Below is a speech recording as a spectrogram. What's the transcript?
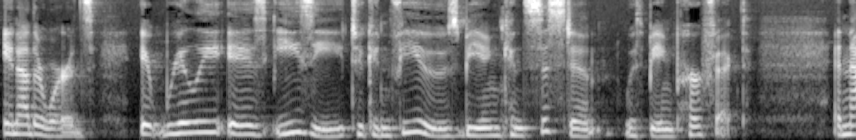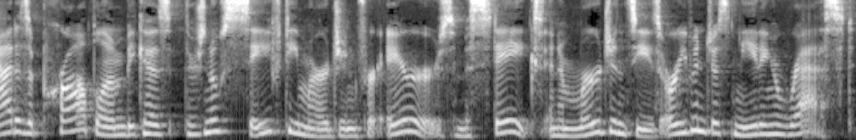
In other words, it really is easy to confuse being consistent with being perfect. And that is a problem because there's no safety margin for errors, mistakes, and emergencies, or even just needing a rest.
